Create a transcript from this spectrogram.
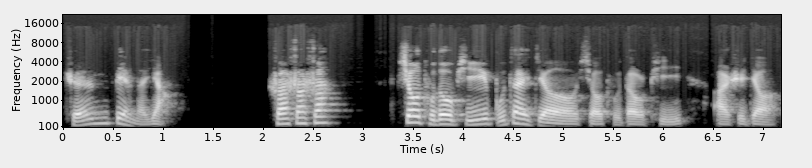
全变了样。刷刷刷，削土豆皮不再叫削土豆皮，而是叫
